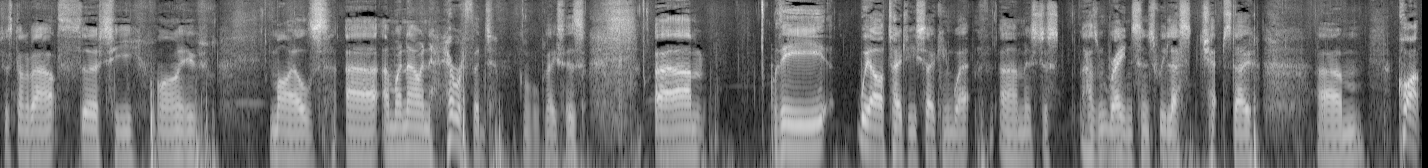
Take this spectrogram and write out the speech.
just done about 35 miles, uh, and we're now in Hereford, of all places. Um, the we are totally soaking wet. Um, it's just hasn't rained since we left Chepstow. Um, quite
